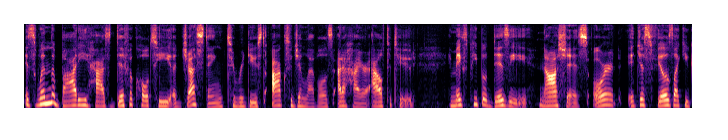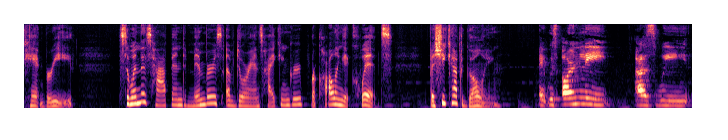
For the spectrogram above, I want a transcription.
It's when the body has difficulty adjusting to reduced oxygen levels at a higher altitude. It makes people dizzy, nauseous, or it just feels like you can't breathe. So when this happened, members of Duran's hiking group were calling it quits, but she kept going. It was only as we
